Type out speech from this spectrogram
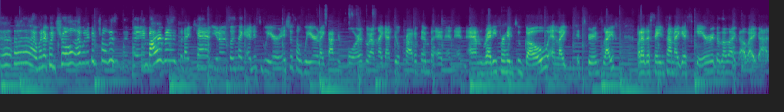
ah, i want to control i want to control this environment but i can't you know and so it's like and it's weird it's just a weird like back and forth where i'm like i feel proud of him but and and, and i'm ready for him to go and like experience life but at the same time i get scared because i'm like oh my god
